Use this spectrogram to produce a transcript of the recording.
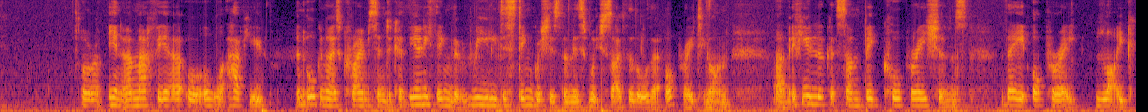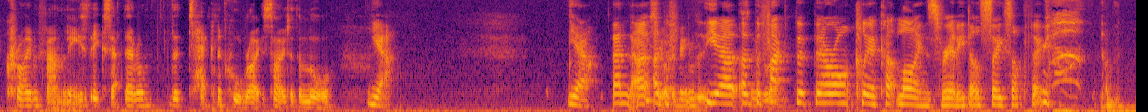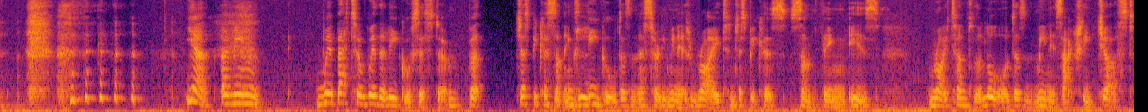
or you know, a mafia or, or what have you, an organised crime syndicate, the only thing that really distinguishes them is which side of the law they're operating on. Um, if you look at some big corporations, they operate like crime families, except they're on the technical right side of the law. Yeah. Yeah. And uh, uh, what the, I mean? yeah, uh, So, the fact that there aren't clear cut lines really does say something. Yeah, I mean, we're better with a legal system, but just because something's legal doesn't necessarily mean it's right, and just because something is right under the law doesn't mean it's actually just.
